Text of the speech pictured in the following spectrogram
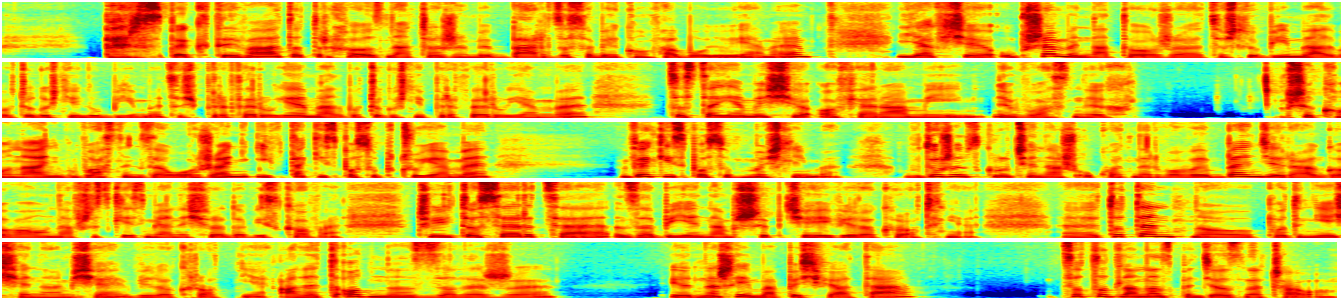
perspektywa, to trochę oznacza, że my bardzo sobie konfabulujemy. I jak się uprzemy na to, że coś lubimy albo czegoś nie lubimy, coś preferujemy albo czegoś nie preferujemy, to stajemy się ofiarami własnych przekonań, własnych założeń i w taki sposób czujemy, w jaki sposób myślimy. W dużym skrócie nasz układ nerwowy będzie reagował na wszystkie zmiany środowiskowe, czyli to serce zabije nam szybciej wielokrotnie. E, to tętno podniesie nam się wielokrotnie, ale to od nas zależy, i od naszej mapy świata, co to dla nas będzie oznaczało.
